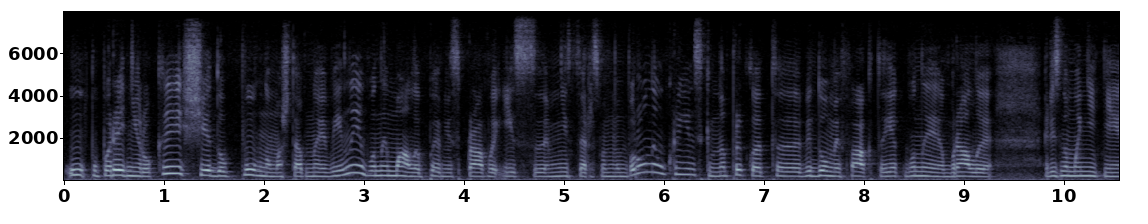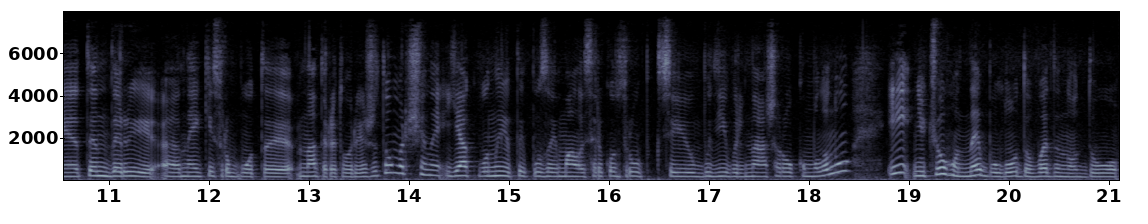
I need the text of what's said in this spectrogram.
У попередні роки ще до повномасштабної війни вони мали певні справи із Міністерством оборони українським. Наприклад, е, відомі факти, як вони брали різноманітні тендери е, на якісь роботи на території Житомирщини, як вони типу займалися реконструкцією будівель на широкому лану, і нічого не було доведено до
